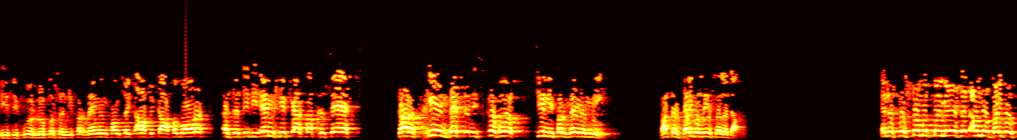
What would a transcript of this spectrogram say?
Wie is die voorlopers in die vermenging van Suid-Afrika vanmôre? Is dit nie die NG Kerk wat gesê het daar is geen wet in die skrifwoord teen die vermenging nie? Watter Bybel lees hulle dan? En dit verstom met my mense het almal Bybels,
